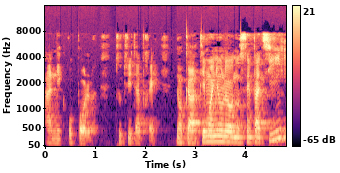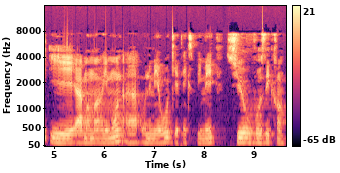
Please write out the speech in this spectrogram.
à Nécropole tout de suite après. Donc, euh, témoignons-leur nos sympathies et à Maman Raymond au numéro qui est exprimé sur vos écrans.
